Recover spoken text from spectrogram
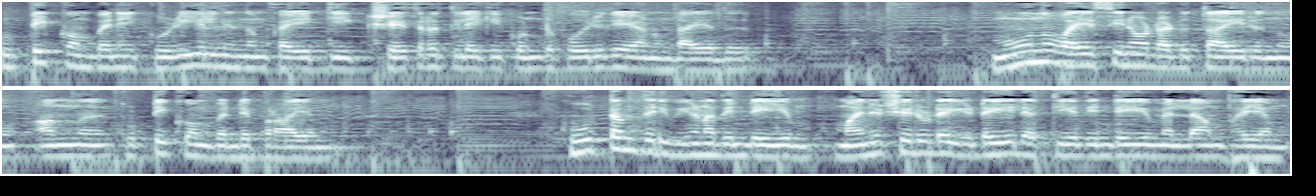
കുട്ടിക്കൊമ്പനെ കുഴിയിൽ നിന്നും കയറ്റി ക്ഷേത്രത്തിലേക്ക് കൊണ്ടുപോരുകയാണുണ്ടായത്. മൂന്ന് വയസ്സിനോടടുത്തായിരുന്നു അന്ന് കുട്ടിക്കൊമ്പന്റെ പ്രായം. കൂട്ടം തിരി വീണതിന്റെയും മനുഷ്യരുടെ ഇടയിലെത്തിയതിന്റെയുമെല്ലാം ഭയം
